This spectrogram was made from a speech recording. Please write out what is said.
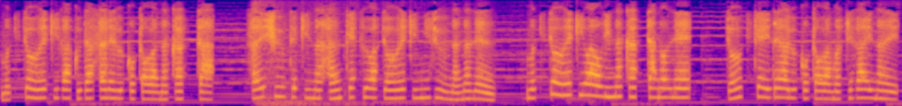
無期懲役が下されることはなかった。最終的な判決は懲役27年。無期懲役は降りなかったのね。長期刑であることは間違いない。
